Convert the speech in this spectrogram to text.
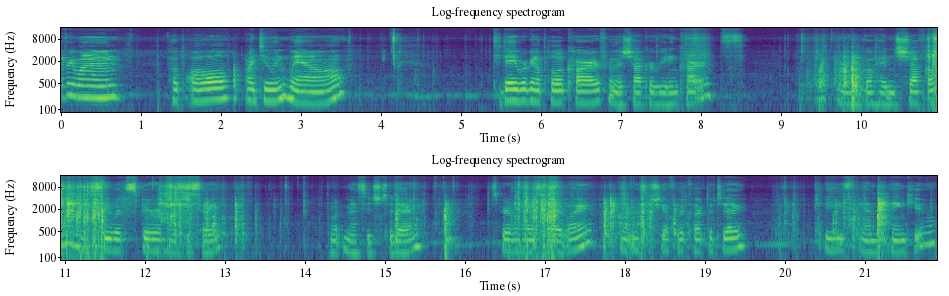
everyone. Hope all are doing well. Today we're going to pull a card from the chakra reading cards. We'll go ahead and shuffle and see what Spirit has to say. What message today? Spirit of the highest bright light. What message do you have for the collective today? Please and thank you.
